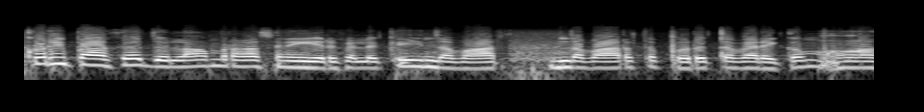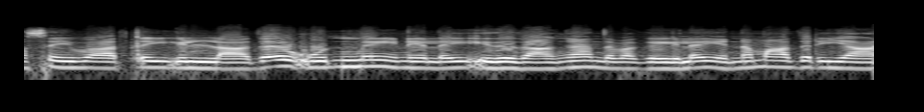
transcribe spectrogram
குறிப்பாக துலாம் ராசினியர்களுக்கு இந்த வார் இந்த வாரத்தை பொறுத்த வரைக்கும் ஆசை வார்த்தை இல்லாத உண்மை நிலை இதுதாங்க. அந்த வகையில் என்ன மாதிரியான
